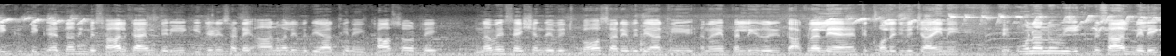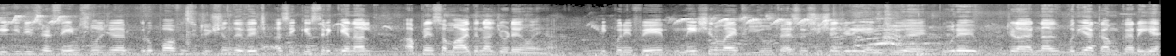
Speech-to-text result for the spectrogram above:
ਇੱਕ ਇੱਕ ਐਦਾਂ ਦੀ ਮਿਸਾਲ ਕਾਇਮ ਕਰੀਏ ਕਿ ਜਿਹੜੇ ਸਾਡੇ ਆਉਣ ਵਾਲੇ ਵਿਦਿਆਰਥੀ ਨੇ, ਖਾਸ ਤੌਰ ਤੇ ਨਵੇਂ ਸੈਸ਼ਨ ਦੇ ਵਿੱਚ ਬਹੁਤ ਸਾਰੇ ਵਿਦਿਆਰਥੀ ਇਹਨਾਂ ਨੇ ਪਹਿਲੀ ਵਾਰੀ ਦਾਖਲਾ ਲਿਆ ਹੈ ਤੇ ਕਾਲਜ ਵਿੱਚ ਆਏ ਨੇ ਤੇ ਉਹਨਾਂ ਨੂੰ ਵੀ ਇੱਕ ਮਿਸਾਲ ਮਿਲੇਗੀ ਕਿ ਜੀ Saint Soldier group of institution ਦੇ ਵਿੱਚ ਅਸੀਂ ਕਿਸ ਤਰੀਕੇ ਨਾਲ ਆਪਣੇ ਸਮਾਜ ਦੇ ਨਾਲ ਜੁੜੇ ਹੋਏ ਹਾਂ। ਇੱਕ ਵਾਰੀ ਫੇਰ ਨੇਸ਼ਨ ਵਾਈਡ ਯੂਥ ਐਸੋਸੀਏਸ਼ਨ ਜਿਹੜੀ ਐਨਜੀਓ ਹੈ, ਪੂਰੇ ਜਿਹੜਾ ਇੰਨਾ ਵਧੀਆ ਕੰਮ ਕਰ ਰਹੀ ਹੈ।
